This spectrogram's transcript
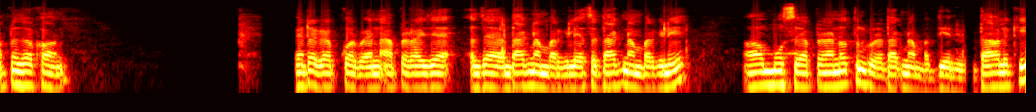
আপনি যখন প্যান্টাগ্রাফ করবেন, আপনারা এই যে ডাক দাগ নাম্বার গুলি আছে ডাক নাম্বার গুলি মুছে আপনারা নতুন করে ডাক নাম্বার দিয়ে নেবেন। তাহলে কি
